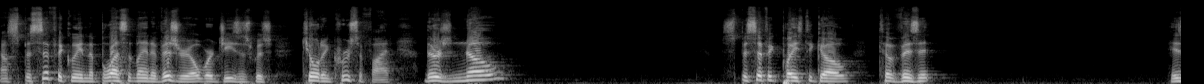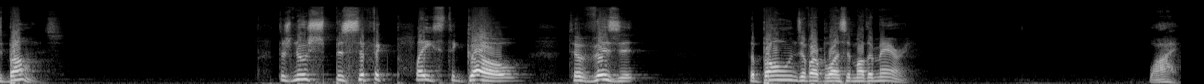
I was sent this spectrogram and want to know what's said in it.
Now, specifically in the blessed land of Israel, where Jesus was killed and crucified, there's no specific place to go to visit his bones. There's no specific place to go to visit the bones of our Blessed Mother Mary. Why?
